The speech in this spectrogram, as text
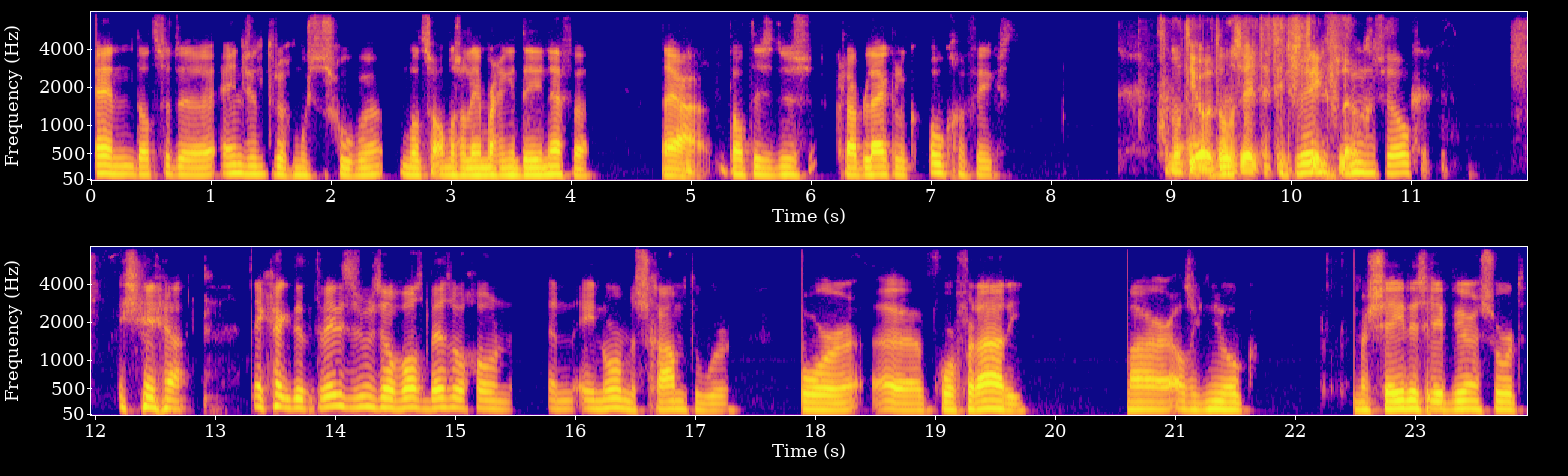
En dat ze de engine terug moesten schroeven, omdat ze anders alleen maar gingen DNF'en. Nou ja, dat is dus klaarblijkelijk ook gefixt. Omdat die auto anders de hele tijd in de fik vloog. zelf. ja. En kijk, de tweede seizoen zelf was best wel gewoon een enorme schaamtoer voor, eh, voor Ferrari. Maar als ik nu ook. Mercedes heeft weer een soort.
